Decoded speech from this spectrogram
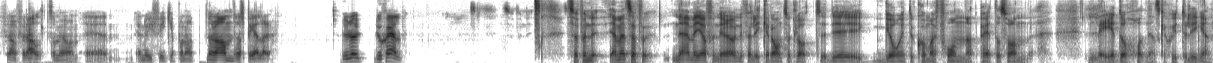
framför allt som jag eh, är nyfiken på några, några andra spelare. Du, du, du själv? Så funder, ja, men så för, nej, men jag funderar ungefär likadant såklart. Det går inte att komma ifrån att Petersson leder holländska skytteligan.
